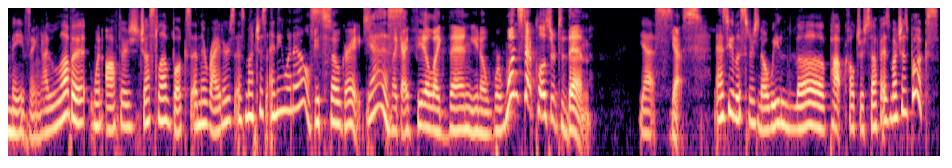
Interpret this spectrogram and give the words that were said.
Amazing. I love it when authors just love books and their writers as much as anyone else. It's so great. Yes. Like I feel like then, you know, we're one step closer to them. yes. Yes. As you listeners know, we love pop culture stuff as much as books.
